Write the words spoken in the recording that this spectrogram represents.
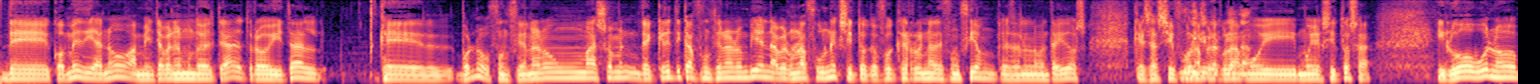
de comedia, ¿no? Ambientaba en el mundo del teatro y tal que, bueno, funcionaron más o menos, de crítica funcionaron bien. A ver, una fue un éxito, que fue Que Ruina de Función, que es del 92, que es así, fue Muy una película muy, muy exitosa. Y luego, bueno,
